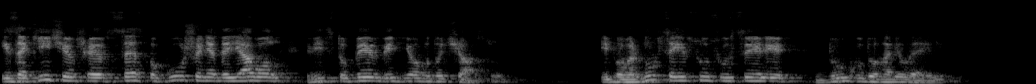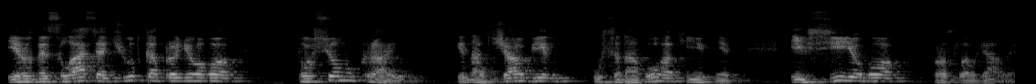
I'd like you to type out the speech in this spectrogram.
І закінчивши все спокушення, диявол відступив від нього до часу. І повернувся Ісус у силі духу до Галілеї, і рознеслася чутка про нього по всьому краю, і навчав він у синагогах їхніх, і всі його прославляли.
